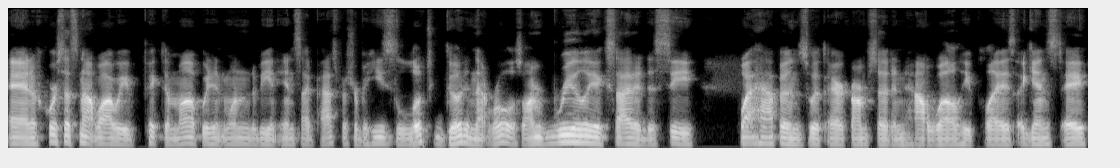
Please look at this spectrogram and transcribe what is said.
And of course, that's not why we picked him up. We didn't want him to be an inside pass rusher, but he's looked good in that role. So I'm really excited to see what happens with Arik Armstead and how well he plays against a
